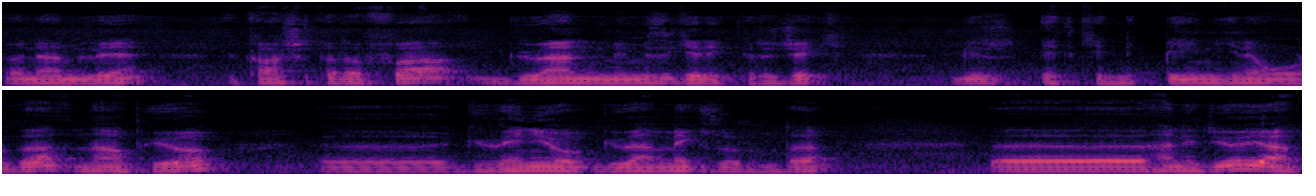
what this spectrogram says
önemli. Karşı tarafa güvenmemizi gerektirecek bir etkinlik. Beyin yine orada ne yapıyor? Ee, güveniyor, güvenmek zorunda. Ee, hani diyor ya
